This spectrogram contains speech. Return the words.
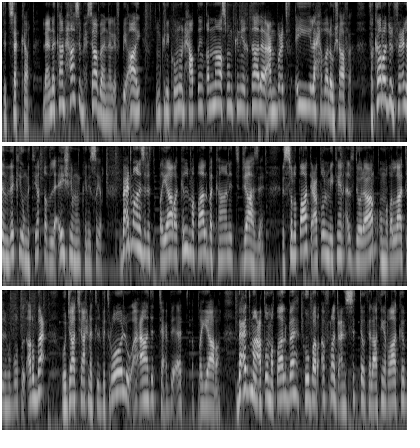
تتسكر. لأنه كان حاسب حسابه إن ال FBI ممكن يكونون حاطين قناص ممكن يغتاله عن بعد في أي لحظة لو شافه. فكان رجل فعلا ذكي ومتيقظ لأي شيء ممكن يصير. بعد ما نزلت الطيارة كل مطالبه كانت جاهزة. السلطات يعطون 200 ألف دولار ومظلات الهبوط الأربع وجات شاحنة البترول وأعادت تعبئة الطيارة. بعد ما أعطوه مطالبه كوبر أفرج عن 36 راكب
